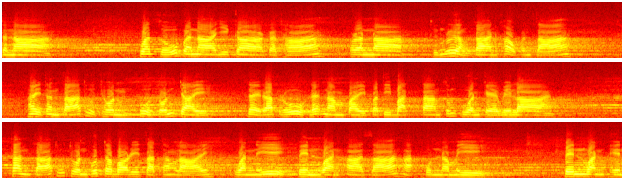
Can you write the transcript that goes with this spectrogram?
ศนา วัดสูปนายิกากถาพรณนาถึงเรื่องการเข้าพรรษา ให้ท่านสาธุชนผู้สนใจ ได้รับรู้และนำไปปฏิบัติตามสมควรแก่เวลา ท่านสาธุชนพุทธบริษัททั้งหลาย วันนี้เป็นวันอาสาหปุณมี เป็นวันเพ็ญ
